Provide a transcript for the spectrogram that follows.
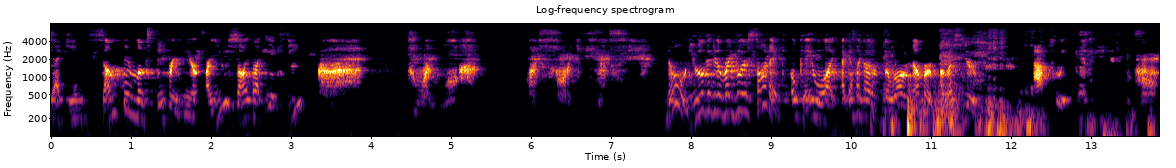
second. Something looks different here. Are you Sonic.exe? Do I look like Sonic EXE? No, you look like a regular Sonic. Okay, well, I, I guess I got the wrong number, unless you're actually. Wrong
